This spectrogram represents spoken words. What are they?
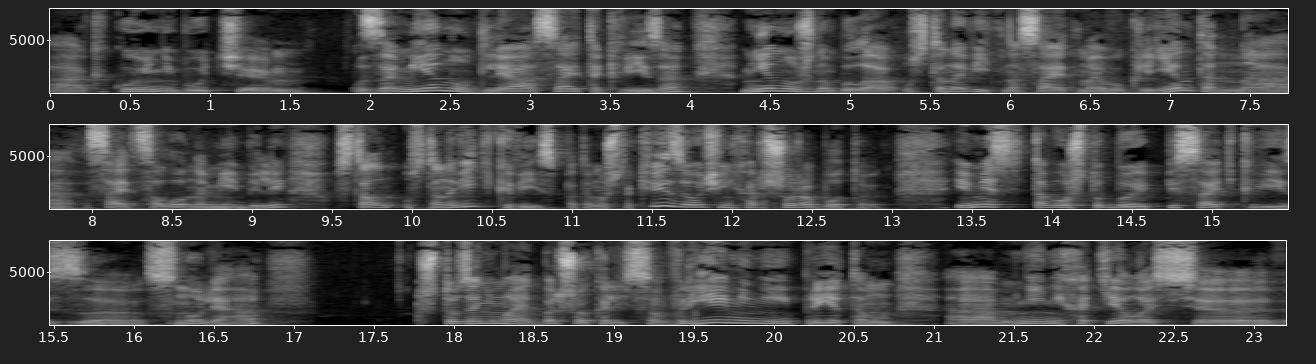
какую-нибудь эм, замену для сайта квиза. Мне нужно было установить на сайт моего клиента, на сайт салона мебели, установить квиз, потому что квизы очень хорошо работают. И вместо того, чтобы писать квиз э, с нуля, что занимает большое количество времени, при этом э, мне не хотелось э,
